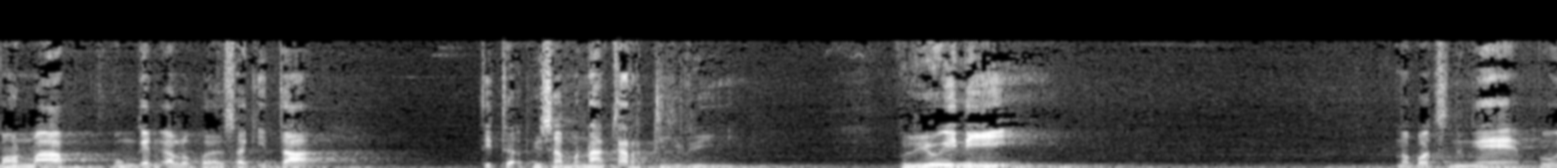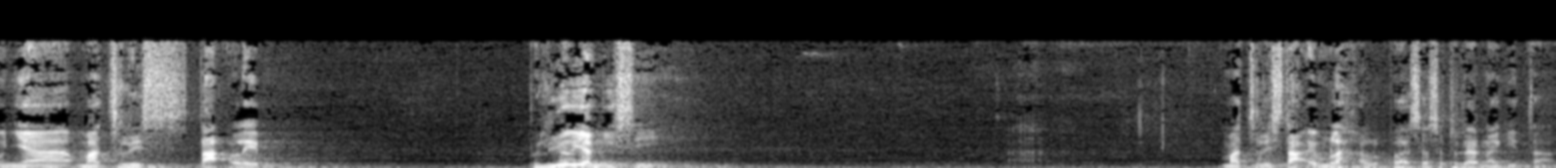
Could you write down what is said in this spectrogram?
mohon maaf, mungkin kalau bahasa kita tidak bisa menakar diri. Beliau ini napa jenenge punya majelis taklim. Beliau yang isi majelis taklim lah kalau bahasa sederhana kita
